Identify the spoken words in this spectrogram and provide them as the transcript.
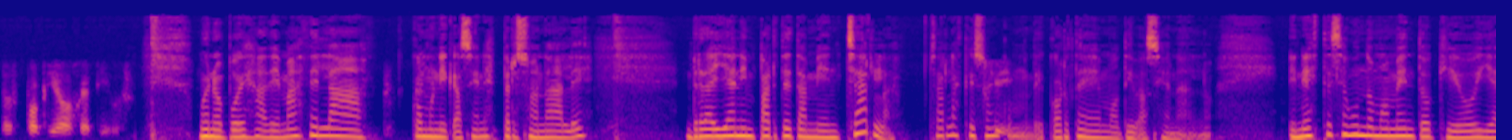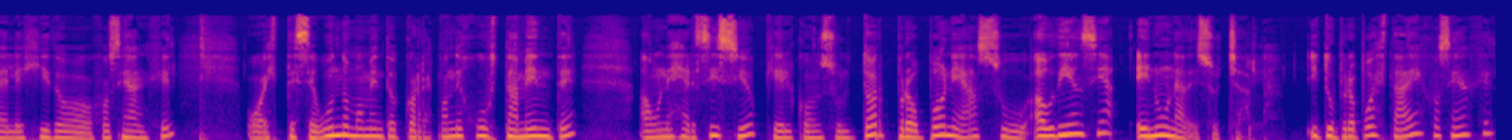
los propios objetivos. Bueno, pues además de las comunicaciones personales, Ryan imparte también charlas, charlas que son Sí. como de corte motivacional. ¿no? En este segundo momento que hoy ha elegido José Ángel, o este segundo momento corresponde justamente a un ejercicio que el consultor propone a su audiencia en una de sus charlas. ¿Y tu propuesta es, José Ángel?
